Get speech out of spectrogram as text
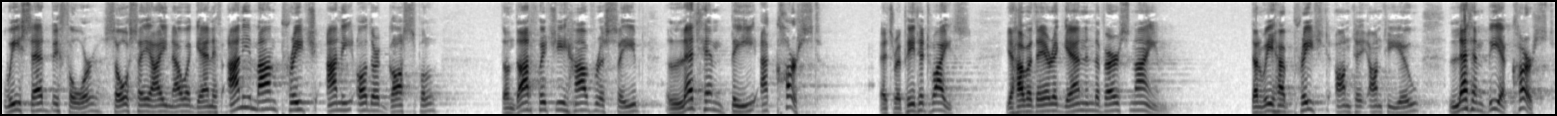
we said before, so say I now again if any man preach any other gospel than that which ye have received, let him be accursed. It's repeated twice. You have it there again in the verse 9 Then we have preached unto, unto you, let him be accursed.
